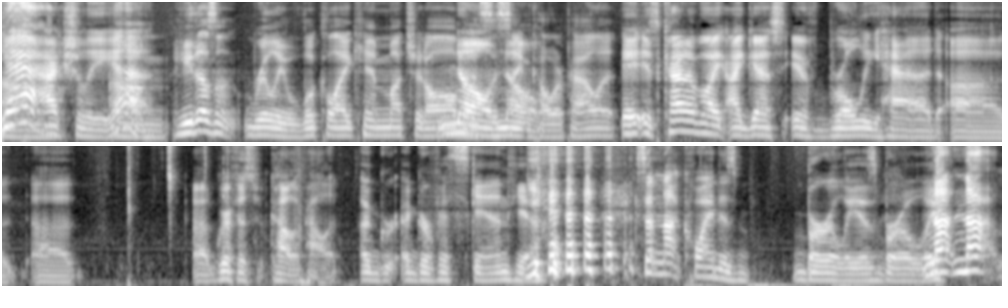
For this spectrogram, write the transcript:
yeah, actually, yeah. Um, he doesn't really look like him much at all. No, but it's the no. same color palette. It's kind of like I guess if Broly had uh uh, uh Griffith's color palette. A, Gr- a Griffith skin, yeah. Except not quite as burly as Broly. Not not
